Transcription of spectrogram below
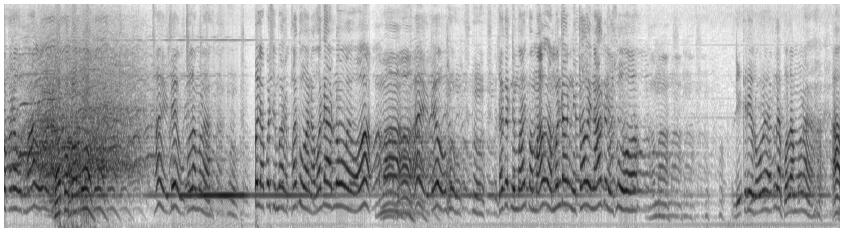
ન કરાવો માલ. બાપો બાપો. હાય દેવ ભલામણા. બોલ્યા પછી મારે ફગવાના વડાર ન હોય હાય દેવ જગતની માલપા માલના મંડાણની તાળી નાગણી શું દીકરી રોવે એટલે ભલામણા. આ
